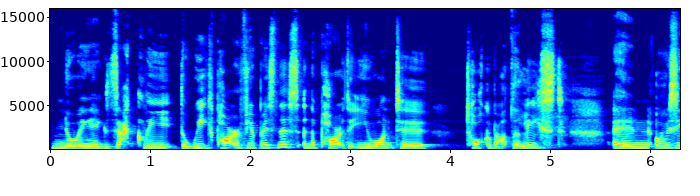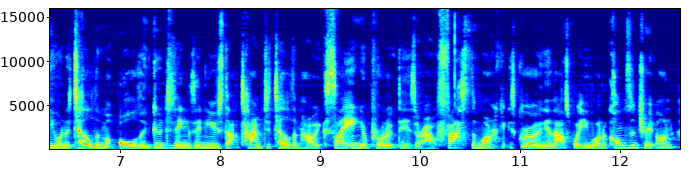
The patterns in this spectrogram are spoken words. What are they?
knowing exactly the weak part of your business and the part that you want to talk about the least. And obviously, you want to tell them all the good things and use that time to tell them how exciting your product is or how fast the market is growing, and that's what you want to concentrate on.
